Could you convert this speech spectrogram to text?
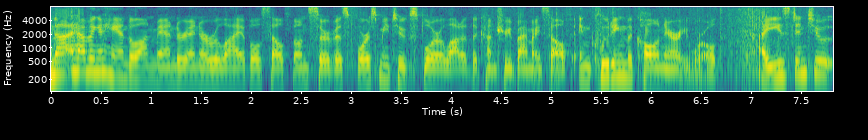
Not having a handle on Mandarin or reliable cell phone service forced me to explore a lot of the country by myself, including the culinary world. I eased into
